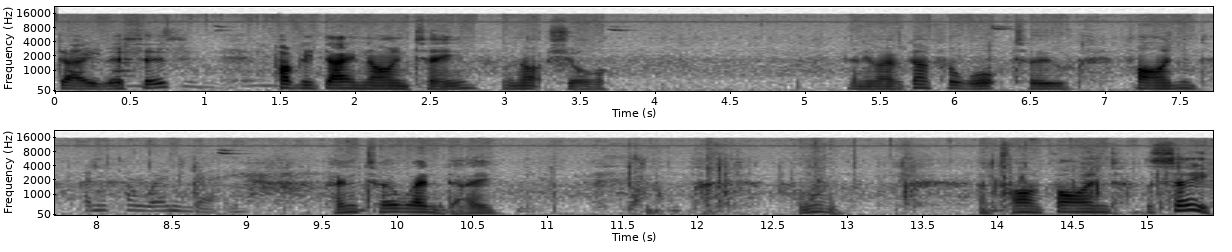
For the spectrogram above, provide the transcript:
day this is. Probably day 19, we're not sure. Anyway, we're going for a walk to find Pentawende. Pento Wende Ooh. Hmm. and try and find the sea.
